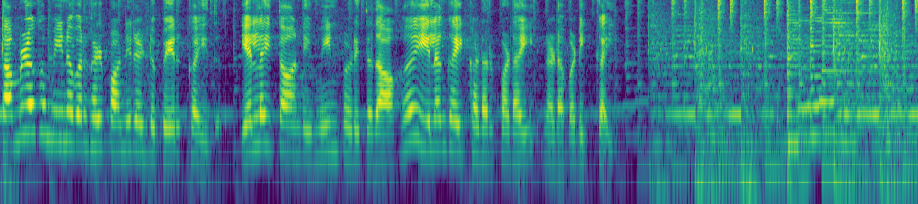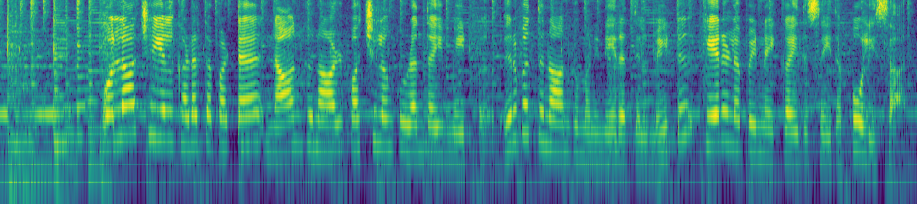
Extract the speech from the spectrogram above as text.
தமிழக மீனவர்கள் பன்னிரண்டு பேர் கைது. எல்லை தாண்டி மீன்பிடித்ததாக இலங்கை கடற்படை நடவடிக்கை. பொள்ளாச்சியில் கடத்தப்பட்ட நான்கு நாள் பச்சிலங்குழந்தை மீட்பு. இருபத்தி நான்கு மணி நேரத்தில் மீட்டு கேரள பெண்ணை கைது செய்த போலீசார்.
